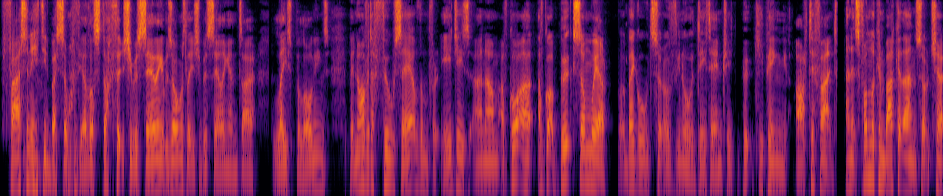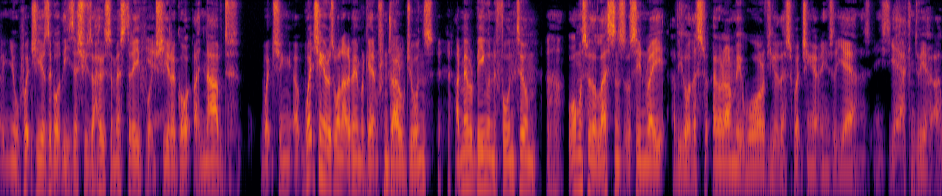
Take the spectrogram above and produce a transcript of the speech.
fascinated by some of the other stuff that she was selling. It was almost like she was selling an entire life's belongings. But no, I've had a full set of them for ages, and um, I've got a I've got a book somewhere, a big old sort of you know data entry bookkeeping artifact, and it's fun looking back at that and sort of checking you know which years I got these issues of House of Mystery, which year I got I nabbed. Witching, uh, Witching Hour was one I remember getting from Daryl Jones. I remember being on the phone to him, Uh-huh. almost with a list and sort of saying, right, have you got this, Our Army at War? Have you got this Witching Hour? And he was like, yeah. And he's, yeah, I can do you. I,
